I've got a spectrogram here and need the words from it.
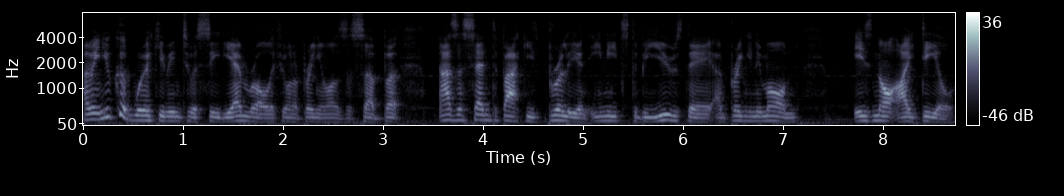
I mean, you could work him into a CDM role if you want to bring him on as a sub, but as a centre back, he's brilliant. He needs to be used there, and bringing him on is not ideal.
